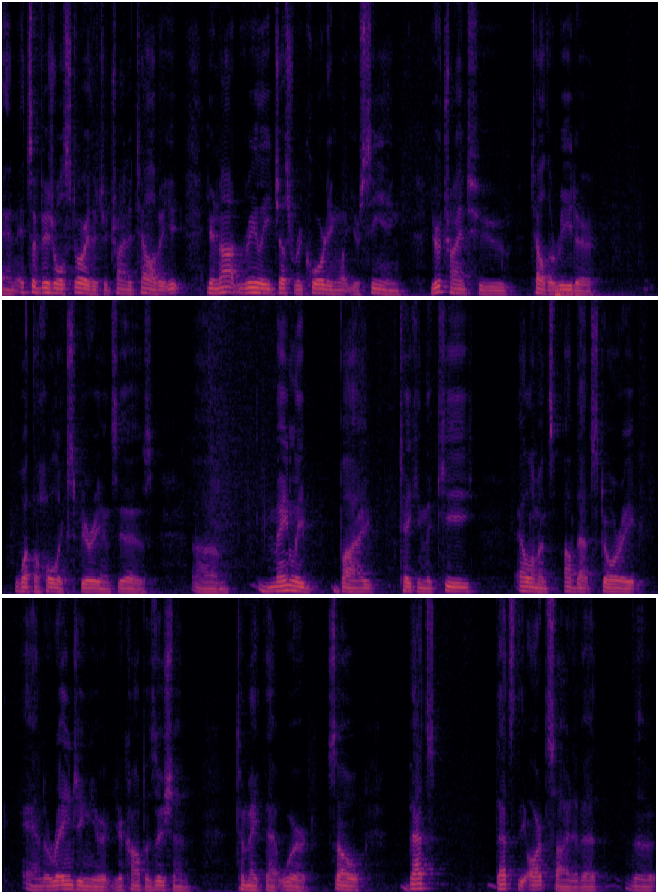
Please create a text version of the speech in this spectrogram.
and it's a visual story that you're trying to tell, but you, you're not really just recording what you're seeing. You're trying to tell the reader what the whole experience is, um, mainly by taking the key elements of that story and arranging your, your composition to make that work. So that's that's the art side of it. The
